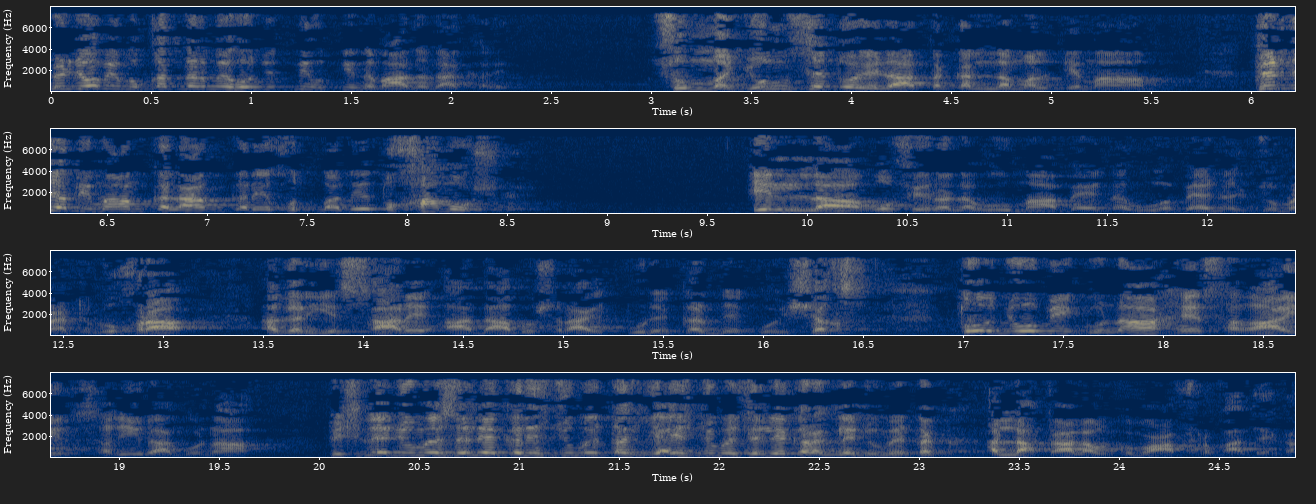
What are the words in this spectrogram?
پھر جو بھی مقدر میں ہو جتنی اتنی نماز ادا کرے۔ سما یون سے تو ادا تکلم الامام۔ پھر جب امام کلام کرے، خطبہ دے تو خاموش ہے اللہ غفر لہو ماں بین بین الجمعۃ الاخرى اگر یہ سارے آداب و شرائط پورے کر دے کوئی شخص، تو جو بھی گناہ ہے سغائر صغیرہ گناہ پچھلے جمعے سے لے کر اس جمعے تک یا اس جمعے سے لے کر اگلے جمعے تک اللہ تعالیٰ ان کو معاف فرما دے گا۔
